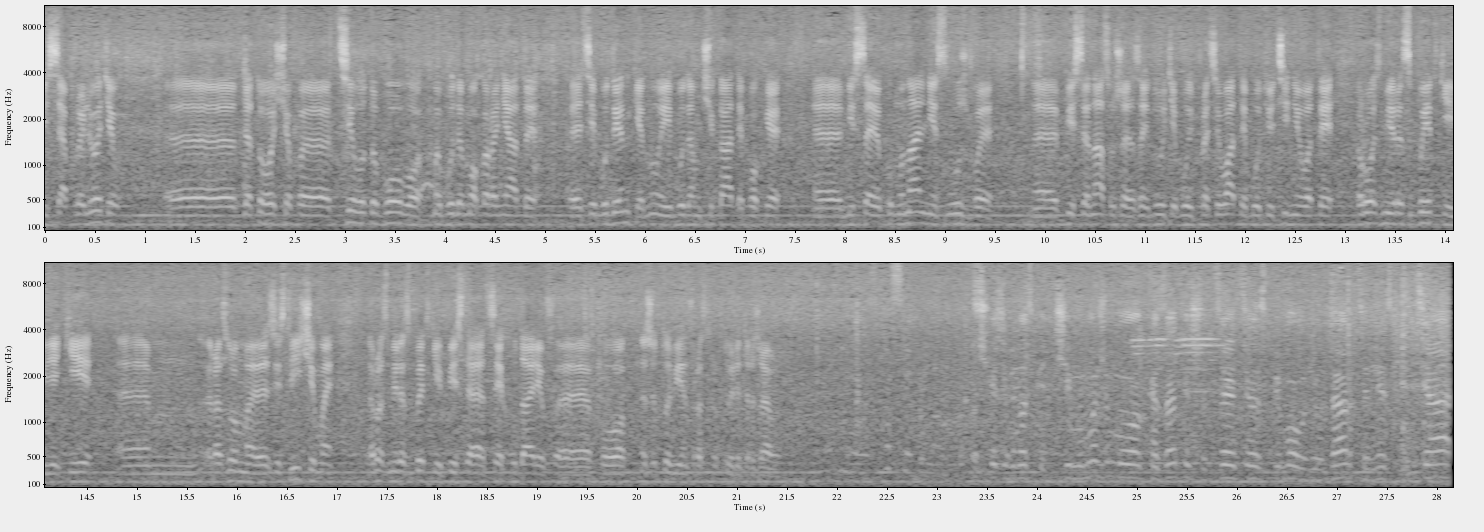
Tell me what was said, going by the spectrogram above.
місця прильотів для того, щоб е, цілодобово ми будемо охороняти е, ці будинки. Ну і будемо чекати, поки е, місцеві комунальні служби е, після нас вже зайдуть і будуть працювати, будуть оцінювати розміри збитків, які ем, разом зі слідчими розміри збитків після цих ударів е, по житловій інфраструктурі держави. Скажіть, будь ласка, чи ми можемо казати, що це цілеспрямований удар, це не збиття,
